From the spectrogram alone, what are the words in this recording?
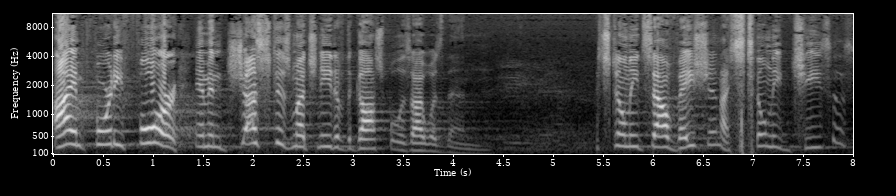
I am 44, am in just as much need of the gospel as I was then. I still need salvation. I still need Jesus.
